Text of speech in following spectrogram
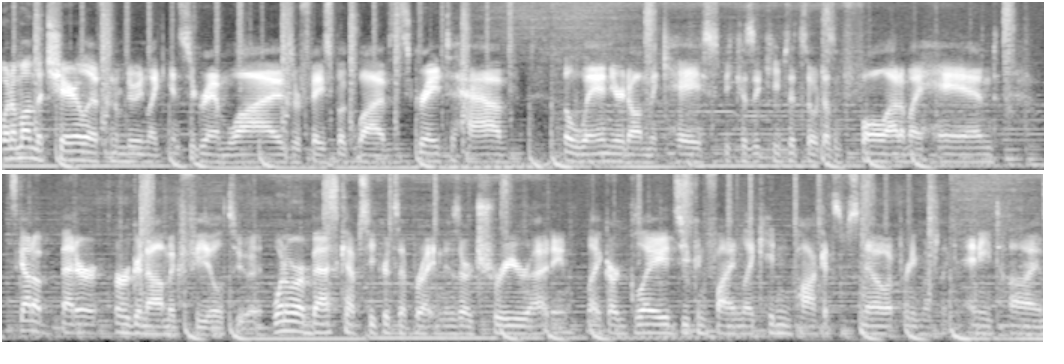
When I'm on the chairlift and I'm doing like Instagram lives or Facebook lives, it's great to have the lanyard on the case because it keeps it so it doesn't fall out of my hand it's got a better ergonomic feel to it. One of our best kept secrets at Brighton is our tree riding. Like our glades, you can find like hidden pockets of snow at pretty much like any time.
